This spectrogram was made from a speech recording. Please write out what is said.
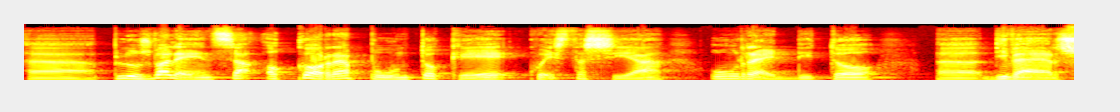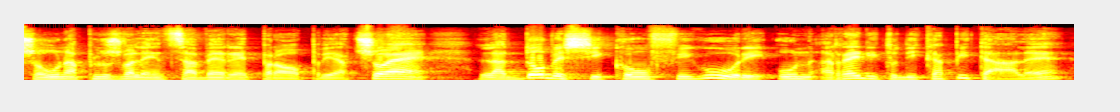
eh, plusvalenza, occorre appunto che questa sia un reddito eh, diverso, una plusvalenza vera e propria, cioè laddove si configuri un reddito di capitale,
